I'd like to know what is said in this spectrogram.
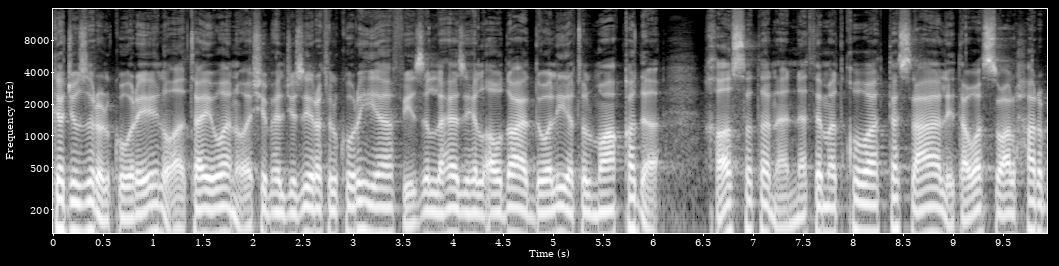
كجزر الكوريل وتايوان وشبه الجزيرة الكورية في ظل هذه الأوضاع الدولية المعقدة خاصة أن ثمة قوى تسعى لتوسع الحرب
